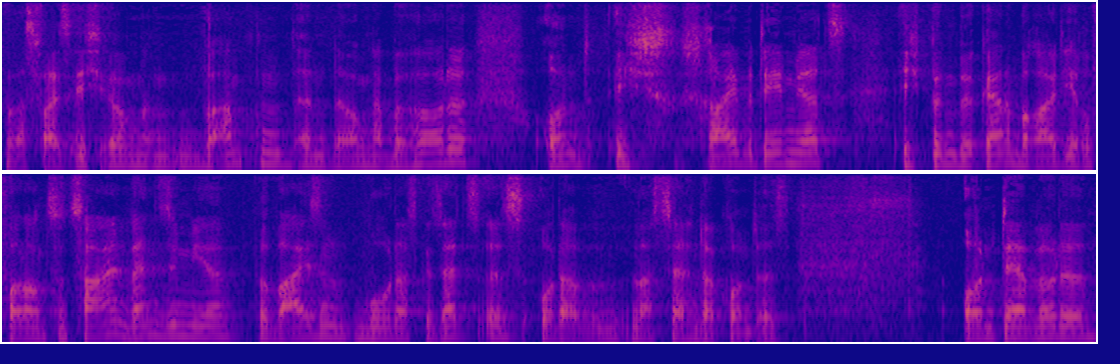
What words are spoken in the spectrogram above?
was weiß ich, irgendeinen Beamten in irgendeiner Behörde und ich schreibe dem jetzt, ich bin gerne bereit, Ihre Forderung zu zahlen, wenn Sie mir beweisen, wo das Gesetz ist oder was der Hintergrund ist. Und der würde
